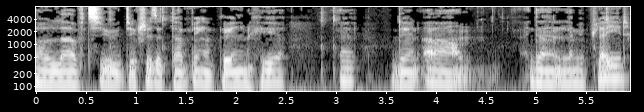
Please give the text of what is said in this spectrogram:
I would love to decrease the damping again here. Okay. Then um, then let me play it.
